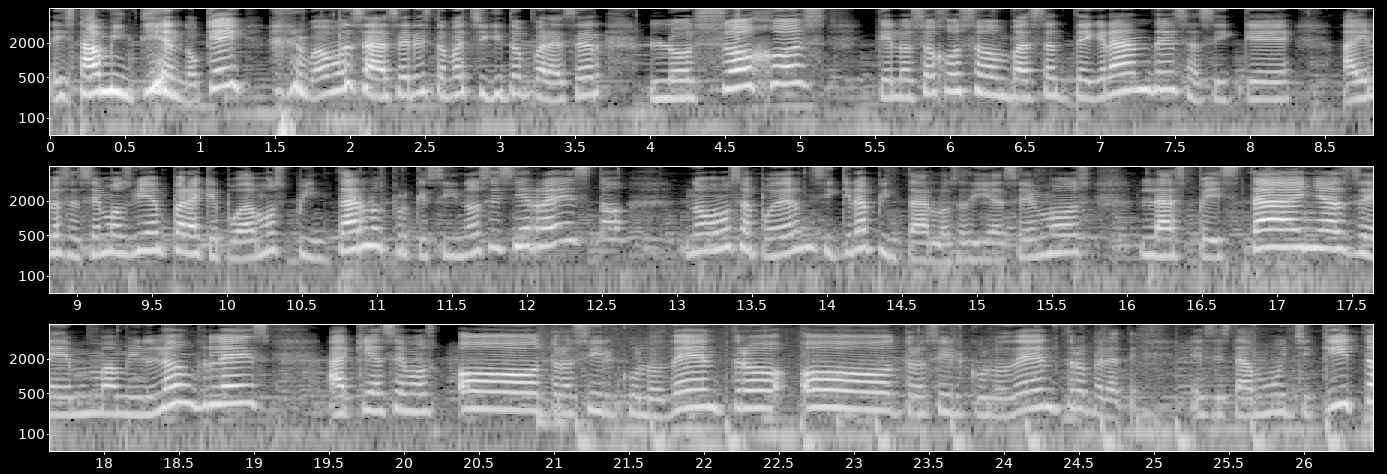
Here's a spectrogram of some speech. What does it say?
está mintiendo, ¿ok? Vamos a hacer esto más chiquito para hacer los ojos que los ojos son bastante grandes, así que ahí los hacemos bien para que podamos pintarlos, porque si no se cierra esto, no vamos a poder ni siquiera pintarlos. Así hacemos las pestañas de Mommy Longlegs, aquí hacemos otro círculo dentro, otro círculo dentro, espérate, este está muy chiquito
